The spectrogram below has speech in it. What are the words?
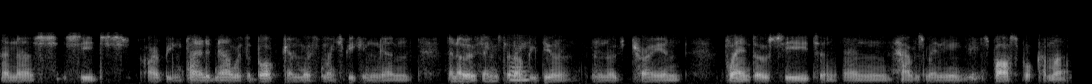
and those seeds are being planted now with the book and with my speaking and and other things that I'll be doing. You know, to try and plant those seeds and, and have as many as possible come up.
